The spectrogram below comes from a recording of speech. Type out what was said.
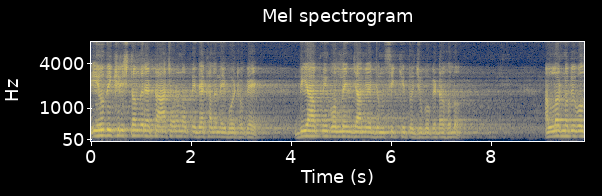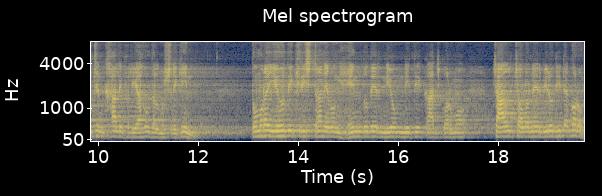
ইহুদি খ্রিস্টানদের একটা আচরণ আপনি দেখালেন এই বৈঠকে। দিয়ে আপনি বললেন যে আমি একজন শিক্ষিত যুবক, এটা হলো। আল্লাহর নবী বলছেন খালিফুল ইয়াহুদ আল মুশরিকিন, তোমরা ইহুদি, খ্রিস্টান এবং হিন্দুদের নিয়ম, নীতি, কাজকর্ম, চাল চলনের বিরোধিতা করো।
